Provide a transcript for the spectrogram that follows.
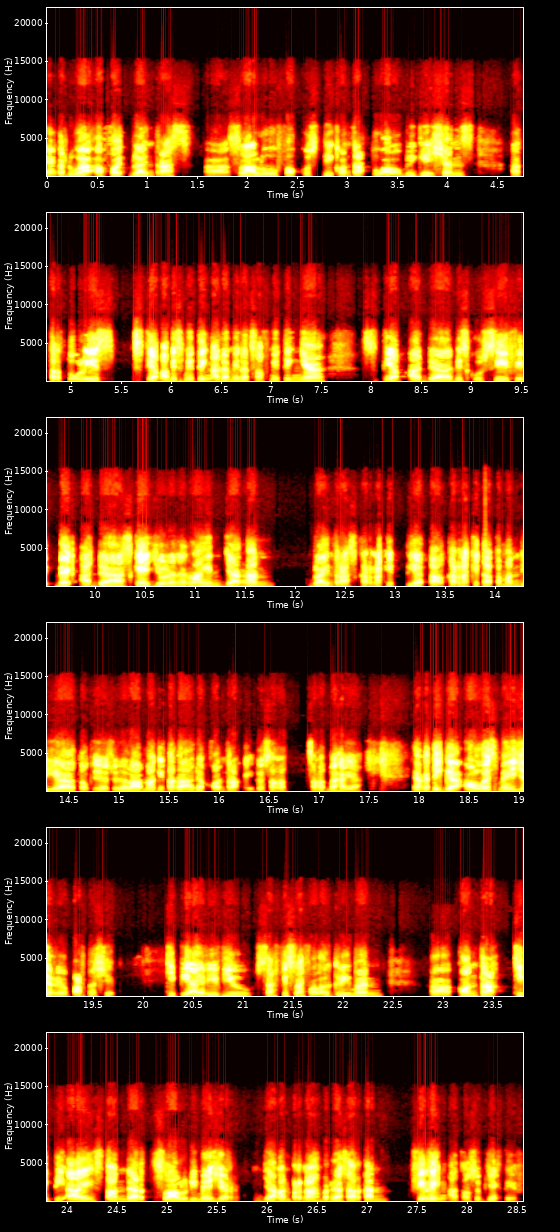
Yang kedua, avoid blind trust. Uh, selalu fokus di contractual obligations, uh, tertulis setiap habis meeting ada minutes of meetingnya, setiap ada diskusi, feedback, ada schedule dan lain-lain, jangan blind trust karena kita dia tahu karena kita teman dia atau kita sudah lama kita nggak ada kontrak itu sangat sangat bahaya. Yang ketiga, always measure your partnership. KPI review, service level agreement, uh, kontrak KPI standar selalu di measure. Jangan pernah berdasarkan feeling atau subjektif.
